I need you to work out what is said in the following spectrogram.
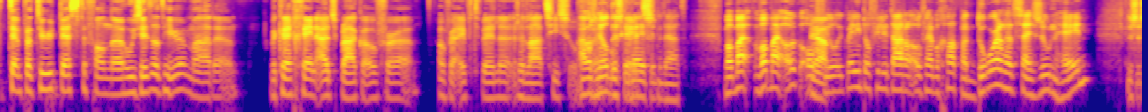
de temperatuur testen van hoe zit dat hier. Maar we kregen geen uitspraken over, uh, over eventuele relaties. Of, Hij was heel uh, discreet, inderdaad. Wat mij, wat mij ook opviel, ja. ik weet niet of jullie het daar al over hebben gehad, maar door het seizoen heen. Dus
